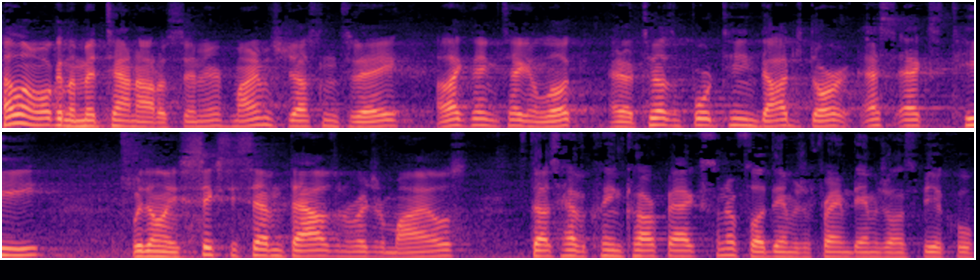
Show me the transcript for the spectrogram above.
Hello and welcome to Mid-Towne Auto Center. My name is Justin. Today, I'd like to taking a look at our 2014 Dodge Dart SXT with only 67,000 original miles. Does have a clean Carfax, no flood damage or frame damage on this vehicle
